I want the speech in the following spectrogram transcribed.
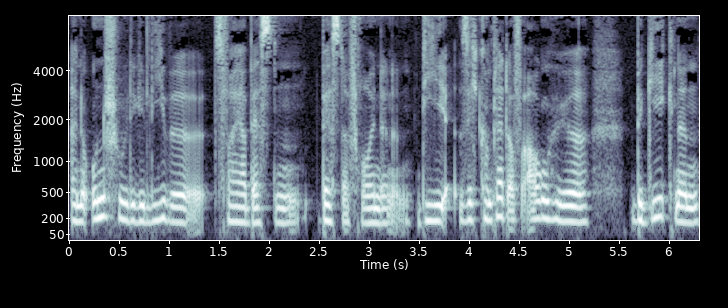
eine unschuldige Liebe zweier besten, bester Freundinnen, die sich komplett auf Augenhöhe begegnen,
